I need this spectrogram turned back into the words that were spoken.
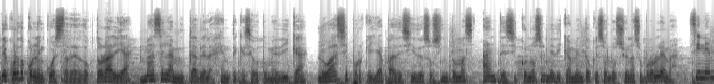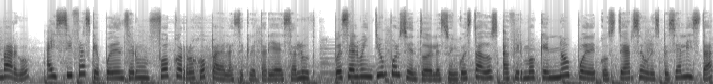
De acuerdo con la encuesta de Doctoralia, más de la mitad de la gente que se automedica lo hace porque ya ha padecido esos síntomas antes y conoce el medicamento que soluciona su problema. Sin embargo, hay cifras que pueden ser un foco rojo para la Secretaría de Salud, pues el 21% de los encuestados afirmó que no puede costearse un especialista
